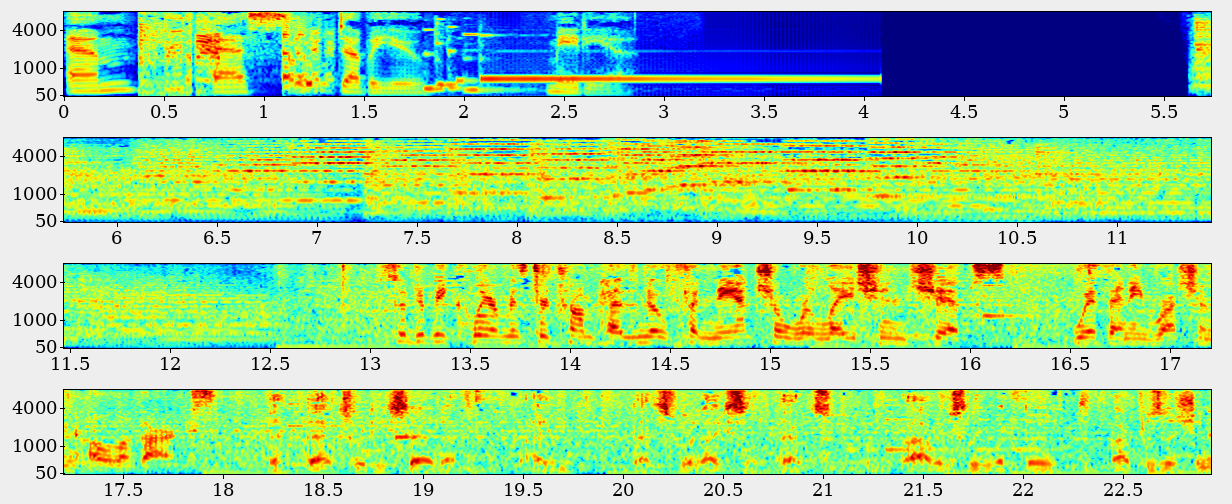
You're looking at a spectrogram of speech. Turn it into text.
MSW Media. So, to be clear, Mr. Trump has no financial relationships with any Russian oligarchs. That, that's what he said. I, I, that's what I said. That's obviously what the, our position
